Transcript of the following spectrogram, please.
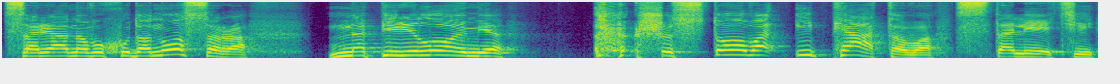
царя Навуходоносора на переломе шестого и пятого столетий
